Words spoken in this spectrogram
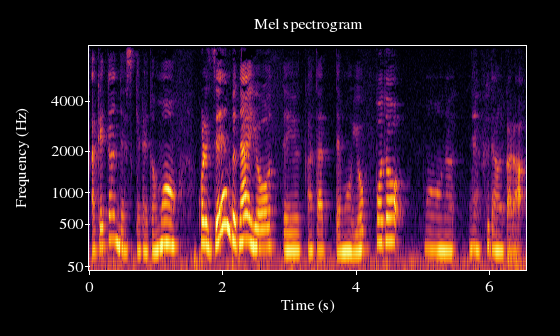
あげたんですけれどもこれ全部ないよっていう方ってもうよっぽどもうな、ね、普段から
